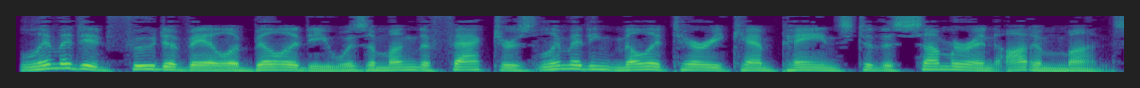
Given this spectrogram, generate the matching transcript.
Limited food availability was among the factors limiting military campaigns to the summer and autumn months.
